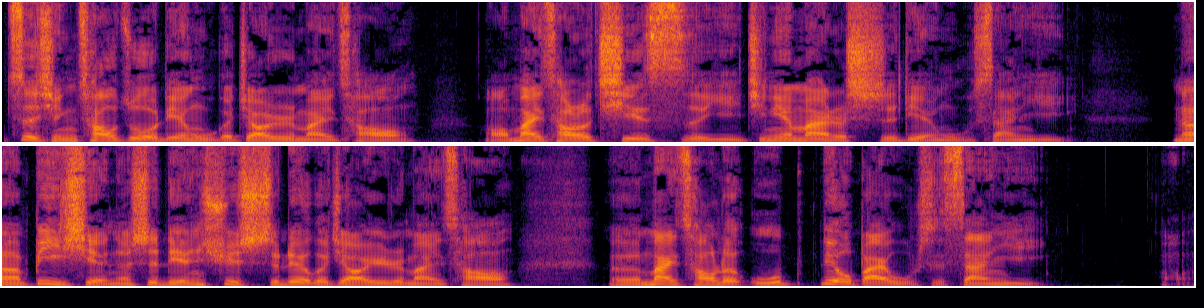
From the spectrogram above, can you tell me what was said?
自行操作连五个交易日卖超哦，卖超了七十四亿，今天卖了十点五三亿。那避险呢是连续十六个交易日卖超，呃，卖超了五六百五十三亿哦。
